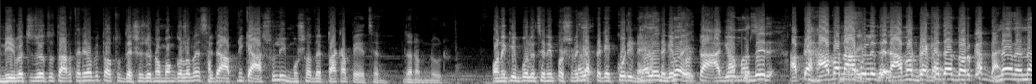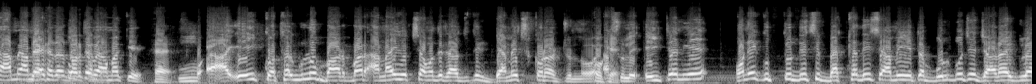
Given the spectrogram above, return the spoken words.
নির্বাচন যত তাড়াতাড়ি হবে তত দেশের জন্য মঙ্গল হবে। সেটা আপনি কি আসলেই মোসাদের টাকা পেয়েছেন জনাব নূর? অনেকেই বলেছেন এই প্রশ্নটা আপনাকে করি খালেদ আপনাকে প্রশ্নটা আগে আমাদের- আপনি হা বা না বলে দেন আমার ব্যাখ্যা দেওয়ার দরকার নাই। না না না আমি আমি ব্যাখ্যা দেওয়ার দরকার আমাকে। হ্যাঁ। এই কথাগুলো বারবার আনাই হচ্ছে আমাদের রাজনৈতিক ড্যামেজ করার জন্য। আসলে এইটা নিয়ে অনেক উত্তর দিয়েছি ব্যাখ্যা দিয়েছি আমি এটা বলব যে যারা এগুলা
